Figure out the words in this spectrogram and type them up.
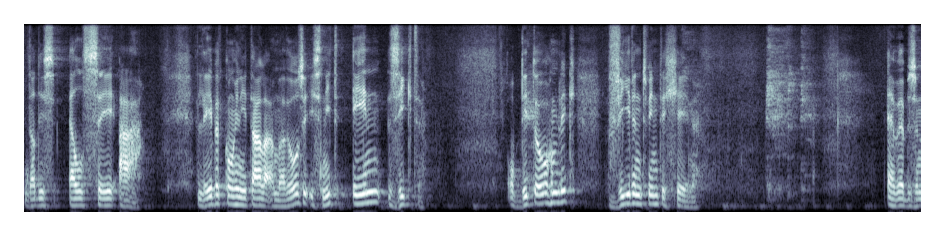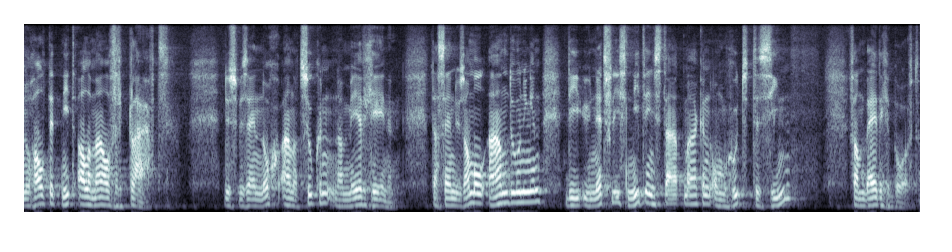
Dat is LCA. Lebercongenitale amarose is niet één ziekte. Op dit ogenblik 24 genen. En we hebben ze nog altijd niet allemaal verklaard. Dus we zijn nog aan het zoeken naar meer genen. Dat zijn dus allemaal aandoeningen die uw netvlies niet in staat maken om goed te zien van bij de geboorte.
